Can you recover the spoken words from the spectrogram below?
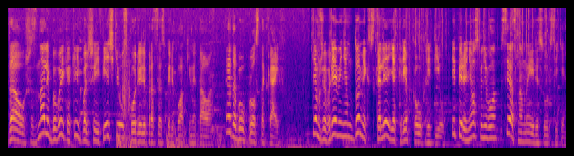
Да уж, знали бы вы, как их большие печки ускорили процесс переплавки металла. Это был просто кайф. Тем же временем домик в скале я крепко укрепил и перенес в него все основные ресурсики.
